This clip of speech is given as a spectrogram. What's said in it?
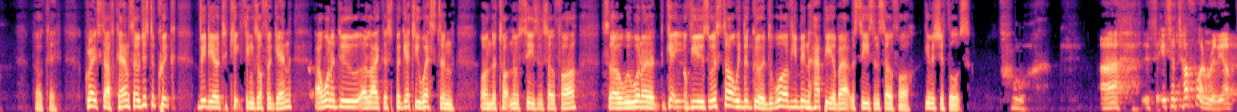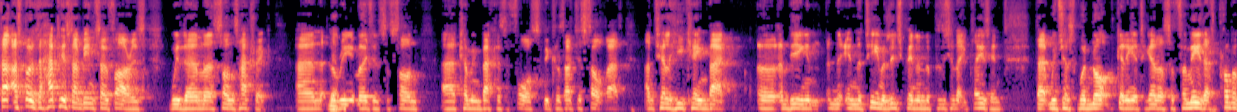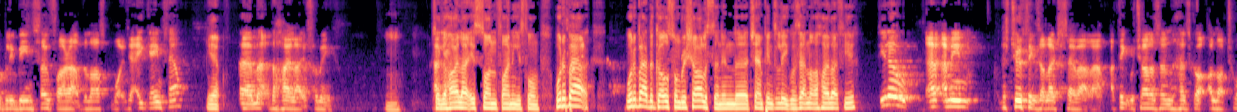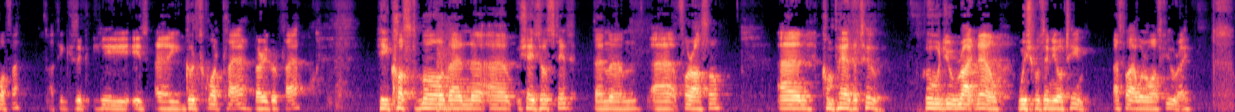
Okay, great stuff, Cam. So just a quick video to kick things off again. I want to do a, like a spaghetti western on the Tottenham season so far. So we want to get your views. We'll start with the good. What have you been happy about the season so far? Give us your thoughts. Uh, it's it's a tough one, really. I, I, suppose the happiest I've been so far is with um, uh, Son's hat trick and the yeah. re-emergence of Son uh, coming back as a force, because I just felt that until he came back uh, and being in, in the, in, the, team, a linchpin in the position that he plays in, that we just were not getting it together. So for me, that's probably been so far out of the last what is it, eight games now? Yeah, um, the highlight for me. Mm. So the highlight is Son finding his form. What about what about the goals from Richarlison in the Champions League? Was that not a highlight for you? You know, I, I mean, there's two things I'd like to say about that. I think Richarlison has got a lot to offer. I think he's a, he is a good squad player, very good player. He cost more than uh, uh, Jesus did than um, uh, for Arsenal. And compare the two. Who would you right now wish was in your team? That's why I want to ask you, Ray.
